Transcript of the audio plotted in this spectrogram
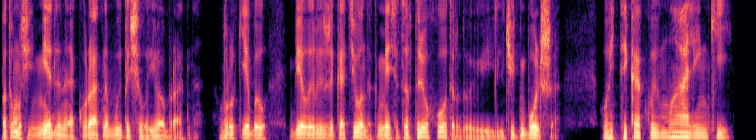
Потом очень медленно и аккуратно вытащила ее обратно. В руке был белый рыжий котенок, месяцев трех от роду или чуть больше. «Ой, ты какой маленький!»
